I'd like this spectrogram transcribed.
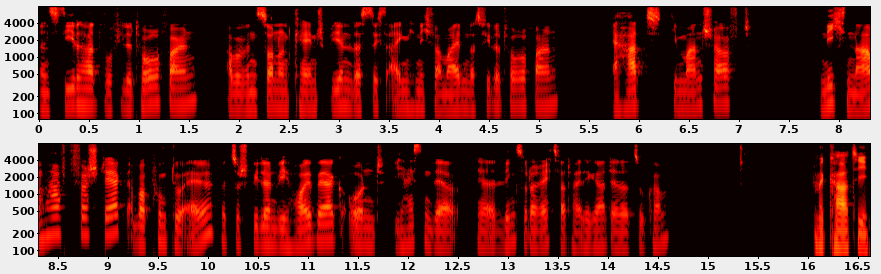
einen Stil hat, wo viele Tore fallen. Aber wenn Son und Kane spielen, lässt sich eigentlich nicht vermeiden, dass viele Tore fallen. Er hat die Mannschaft nicht namhaft verstärkt, aber punktuell mit so Spielern wie Heuberg und wie heißt denn der, der Links- oder Rechtsverteidiger, der dazu kommt? McCarthy.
